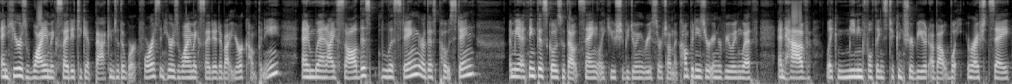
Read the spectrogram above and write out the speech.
and here's why I'm excited to get back into the workforce. And here's why I'm excited about your company. And when I saw this listing or this posting, I mean, I think this goes without saying, like, you should be doing research on the companies you're interviewing with and have like meaningful things to contribute about what, or I should say,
